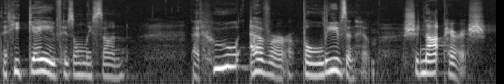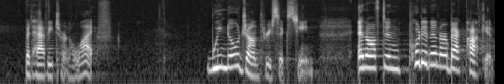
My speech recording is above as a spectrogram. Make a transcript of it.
that he gave his only Son, that whoever believes in him should not perish, but have eternal life. We know John 3:16 and often put it in our back pocket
